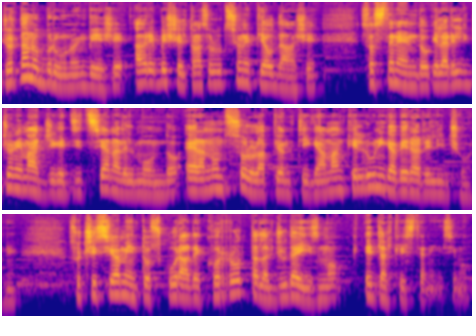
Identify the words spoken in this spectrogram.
Giordano Bruno, invece, avrebbe scelto una soluzione più audace, sostenendo che la religione magica egiziana del mondo era non solo la più antica, ma anche l'unica vera religione, successivamente oscurata e corrotta dal giudaismo e dal cristianesimo.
